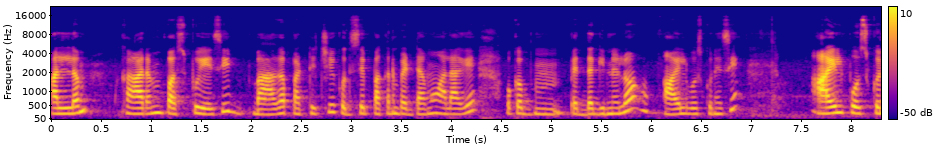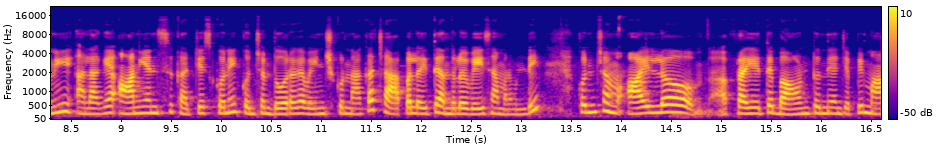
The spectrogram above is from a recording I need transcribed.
అల్లం కారం పసుపు వేసి బాగా పట్టించి కొద్దిసేపు పక్కన పెట్టాము. అలాగే ఒక పెద్ద గిన్నెలో ఆయిల్ పోసుకునేసి ఆయిల్ పోసుకొని అలాగే ఆనియన్స్ కట్ చేసుకొని కొంచెం దూరగా వేయించుకున్నాక చేపలు అయితే అందులో వేసామనండి కొంచెం ఆయిల్లో ఫ్రై అయితే బాగుంటుంది అని చెప్పి మా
